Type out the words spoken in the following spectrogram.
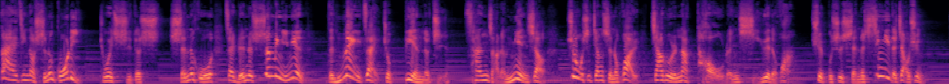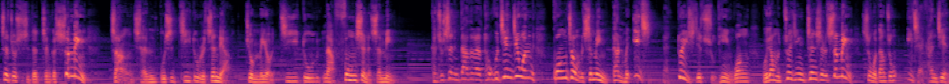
带进到神的国里，就会使得神的国在人的生命里面的内在就变了质，掺杂了面笑，就是将神的话语加入了那讨人喜悦的话，却不是神的心意的教训，这就使得整个生命长成不是基督的真粮，就没有基督那丰盛的生命。感受圣灵大大的透过今经文光照我们生命，带你们一起来对齐这属天眼光，回到我们最近真实的生命生活当中，一起来看见，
